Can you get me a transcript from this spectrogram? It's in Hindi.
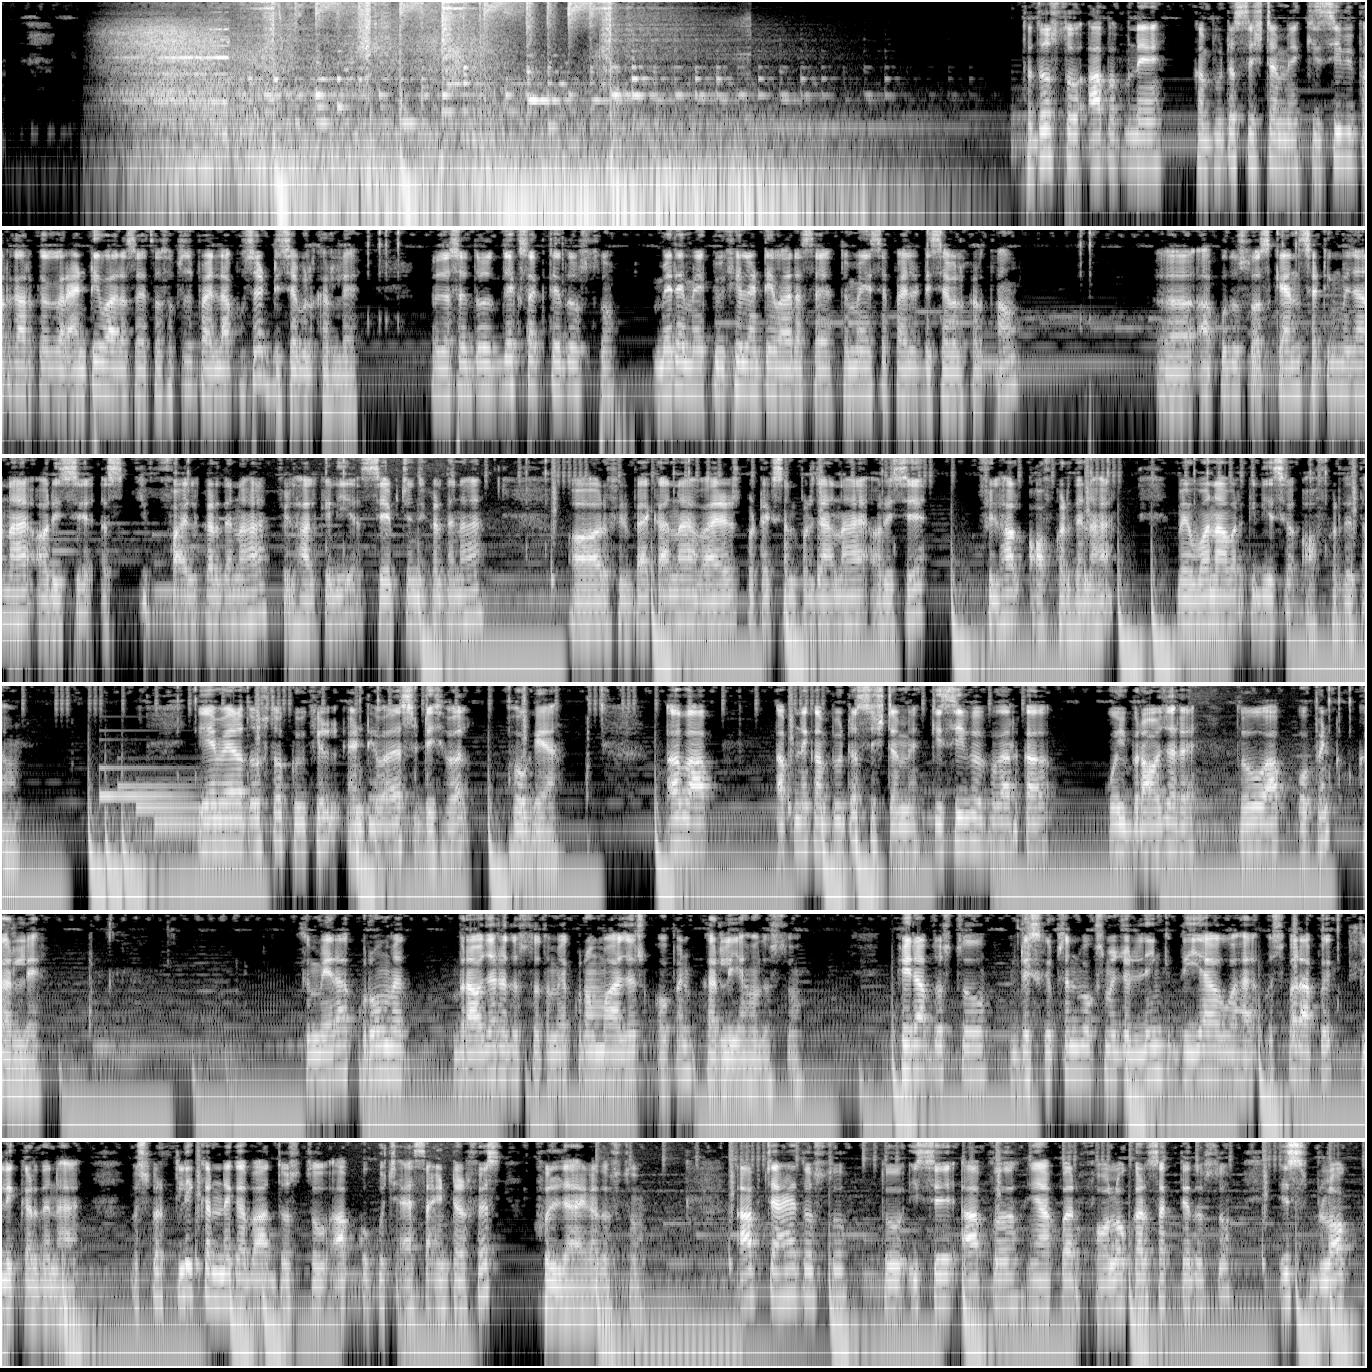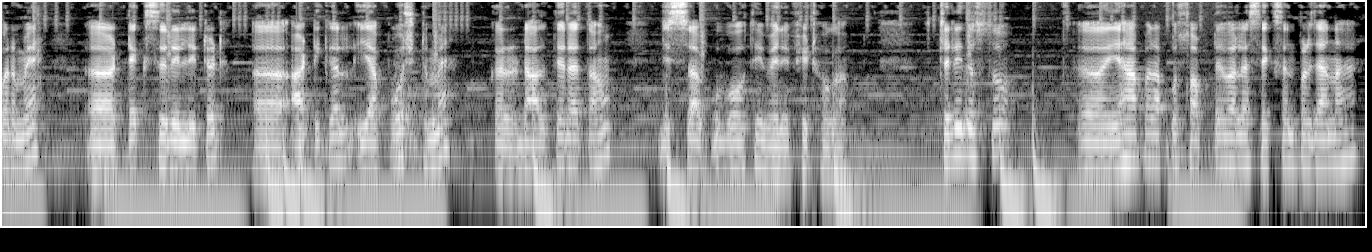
तो दोस्तों, आप अपने कंप्यूटर सिस्टम में किसी भी प्रकार का अगर एंटीवायरस है तो सबसे पहले आप उसे डिसेबल कर ले। तो जैसे दो, देख सकते हैं दोस्तों, मेरे में क्विकहिल एंटीवायरस है तो मैं इसे पहले डिसेबल करता हूँ। आपको दोस्तों स्कैन सेटिंग में जाना है और इसे स्किप फ़ाइल कर देना है। फ़िलहाल के लिए सेव चेंज कर देना है और फिर बैक आना है वायरस प्रोटेक्शन पर जाना है और इसे फ़िलहाल ऑफ़ कर देना है। मैं वन आवर के लिए इसे ऑफ़ कर देता हूँ। ये मेरा दोस्तों क्विकहिल एंटीवायरस डिसेबल हो गया। अब आप अपने कंप्यूटर सिस्टम में किसी भी प्रकार का कोई ब्राउज़र है तो आप ओपन कर ले। तो मेरा क्रोम है ब्राउज़र है दोस्तों तो मैं क्रोम ब्राउज़र ओपन कर लिया हूँ दोस्तों। फिर आप दोस्तों डिस्क्रिप्शन बॉक्स में जो लिंक दिया हुआ है, उस पर आपको क्लिक कर देना है। उस पर क्लिक करने के बाद दोस्तों, आपको कुछ ऐसा इंटरफेस खुल जाएगा दोस्तों। आप चाहे दोस्तों तो इसे आप यहाँ पर फॉलो कर सकते हैं दोस्तों। इस ब्लॉग पर मैं टेक्स रिलेटेड आर्टिकल या पोस्ट में कर, डालते रहता हूँ, जिससे आपको बहुत ही बेनिफिट होगा। चलिए दोस्तों यहाँ पर आपको सॉफ्टवेयर वाला सेक्शन पर जाना है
